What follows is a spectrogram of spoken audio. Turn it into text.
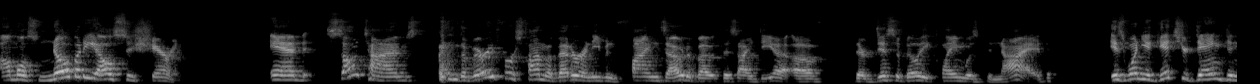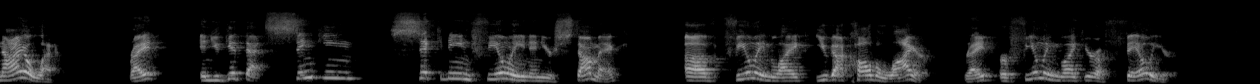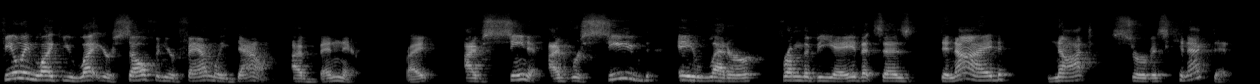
almost nobody else is sharing. And sometimes the very first time a veteran even finds out about this idea of their disability claim was denied is when you get your dang denial letter, right? And you get that sinking, sickening feeling in your stomach of feeling like you got called a liar, right? Or feeling like you're a failure, feeling like you let yourself and your family down. I've been there, right? I've seen it. I've received a letter from the VA that says denied, not service connected.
